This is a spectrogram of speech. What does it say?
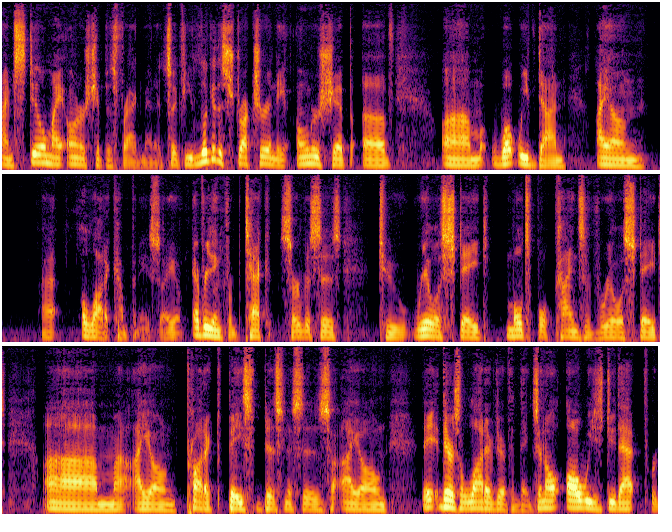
I'm still my ownership is fragmented. So if you look at the structure and the ownership of um, what we've done, I own uh, a lot of companies. I own everything from tech services to real estate, multiple kinds of real estate. Um, I own product-based businesses. I own there's a lot of different things, and I'll always do that for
